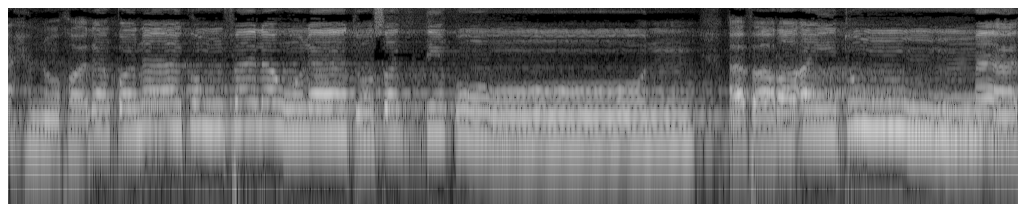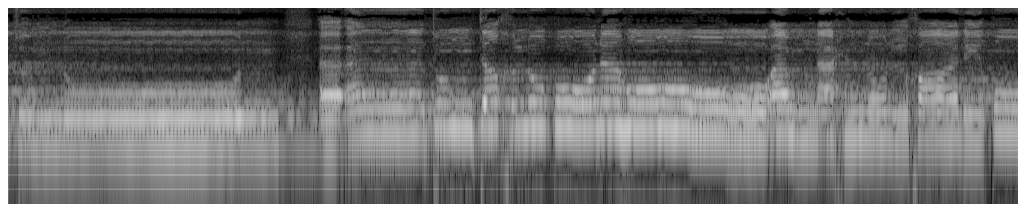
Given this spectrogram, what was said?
نحن خلقناكم فلولا تصدقون أفرأيتم ما تمنون أأنتم تخلقونه أم نحن الخالقون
